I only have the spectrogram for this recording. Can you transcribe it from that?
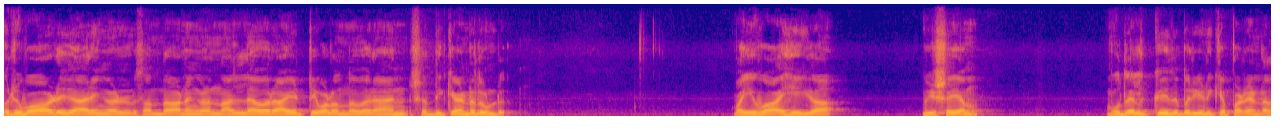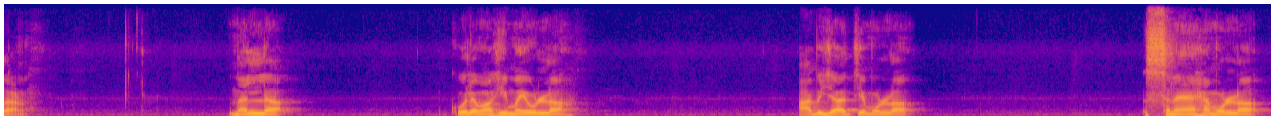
ഒരുപാട് കാര്യങ്ങൾ സന്താനങ്ങൾ നല്ലവരായിട്ട് വളർന്നു വരാൻ ശ്രദ്ധിക്കേണ്ടതുണ്ട്. വൈവാഹിക വിഷയം മുതൽക്ക് ഇത് പരിഗണിക്കപ്പെടേണ്ടതാണ്. നല്ല കുലമഹിമയുള്ള അഭിജാത്യമുള്ള സ്നേഹമുള്ള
